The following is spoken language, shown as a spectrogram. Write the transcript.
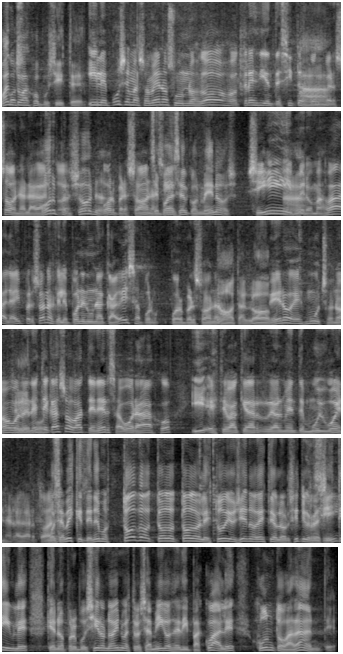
¿Cuánto ajo pusiste? Y le puse más o menos unos dos o tres dientecitos Ah, por persona, lagarto. ¿Por persona? Por persona, ¿Se sí. puede hacer con menos? Sí, Ah. pero más vale. Hay personas que le ponen una cabeza por, por persona. No, tan loco. Pero es mucho, ¿no? Bueno, Sí, en es este caso va a tener sabor a ajo y este va a quedar realmente muy buena, lagarto. ¿eh? Vos sabés que tenemos todo, todo, todo el estudio lleno de este olorcito irresistible que nos propusieron hoy nuestros amigos de Di Pasquale junto a Dante.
